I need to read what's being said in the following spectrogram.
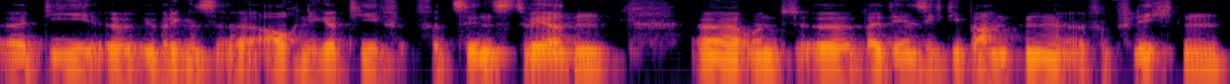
Äh, die äh, übrigens äh, auch negativ verzinst werden und bei denen sich die Banken verpflichten,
